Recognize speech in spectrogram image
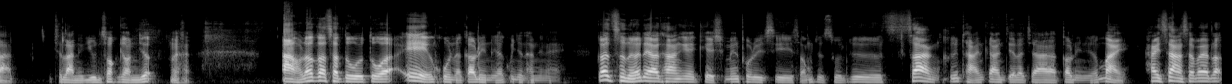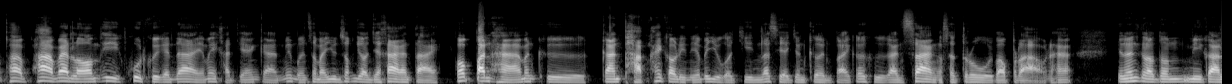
ลาดฉลาดยุนซอกยอนเยอะนะฮะอ้าวแล้วก็ศัตรูตัวเอของคุณเกาหลีเหนือคุณจะทำยังไง ก็เสนอแนวทาง engagement policy 2.0 คือสร้างพื้นฐานการเจรจากับเกาหลีเหนือใหม่ ให้สร้างสภาพภาพภาพแวดล้อมที่พูดคุยกันได้ ไม่ขัดแย้งกันไม่เหมือนสมัยยุนซอกยอนจะฆ่ากันตาย เพราะปัญหามันคือการผลักให้เกาหลีเหนือไปอยู่กับจีนรัสเซียจนเกินไปก็คือการสร้างศัตรูเปล่าๆนะฮะฉะนั้นเราต้องมีการ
